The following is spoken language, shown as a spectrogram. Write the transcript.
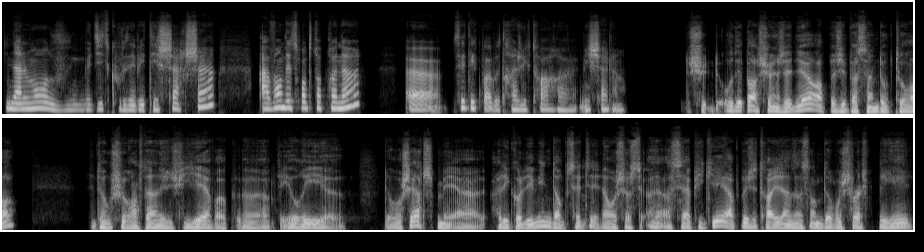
Finalement, vous me dites que vous avez été chercheur. Avant d'être entrepreneur, c'était quoi votre trajectoire, Michel? Je, Au départ, je suis ingénieur, après j'ai passé un doctorat. Et donc, je suis rentré dans une filière a priori de recherche, mais à, l'école des mines, donc c'était une recherche assez appliquée. Après, j'ai travaillé dans un centre de recherche privé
